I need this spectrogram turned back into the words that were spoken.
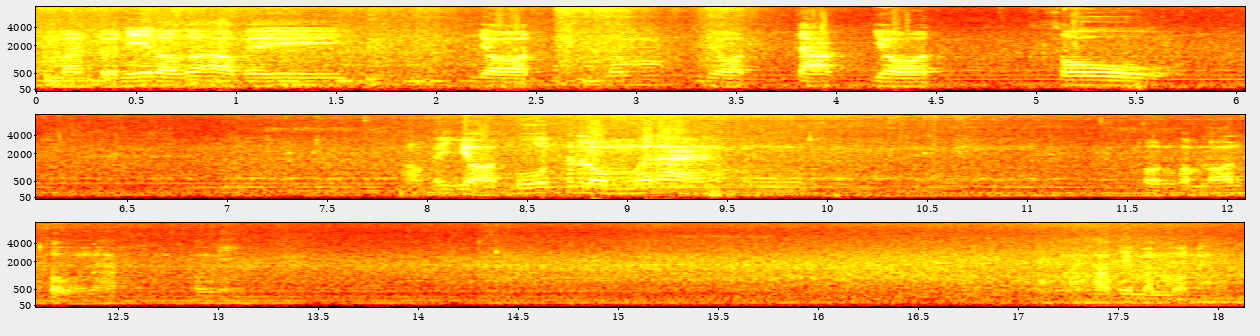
น้ำมันตัวนี้เราก็เอาไปหยอดน้ำหยอดจักหยอดโซ่ เอาไปหยอดบูทพัดลมก็ได้ครับมันทนความร้อนสูงนะครับตรงนี้เอาเท่าที่มันหมดนะ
